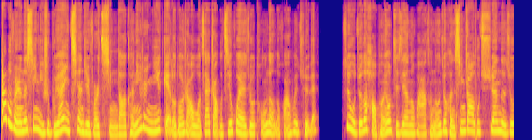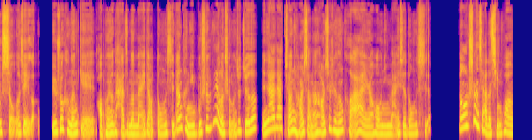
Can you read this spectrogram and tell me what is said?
大部分人的心里是不愿意欠这份情的，肯定是你给了多少，我再找个机会就同等的还回去呗。所以我觉得好朋友之间的话，可能就很心照不宣的就省了这个。比如说，可能给好朋友的孩子们买一点东西，但肯定不是为了什么，就觉得人家家小女孩、小男孩确实很可爱，然后你买一些东西。然后剩下的情况，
